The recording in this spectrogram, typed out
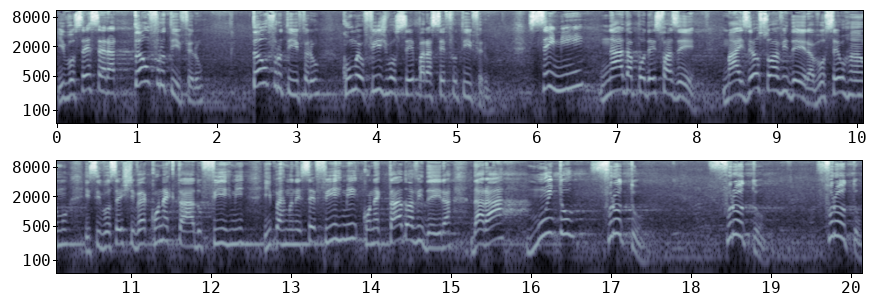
E você será tão frutífero, tão frutífero, como eu fiz você para ser frutífero. Sem mim, nada podeis fazer. Mas eu sou a videira, você o ramo, e se você estiver conectado, firme, e permanecer firme, conectado à videira, dará muito fruto. Fruto. Fruto.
